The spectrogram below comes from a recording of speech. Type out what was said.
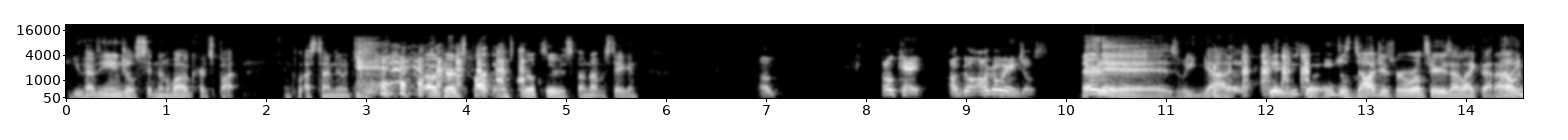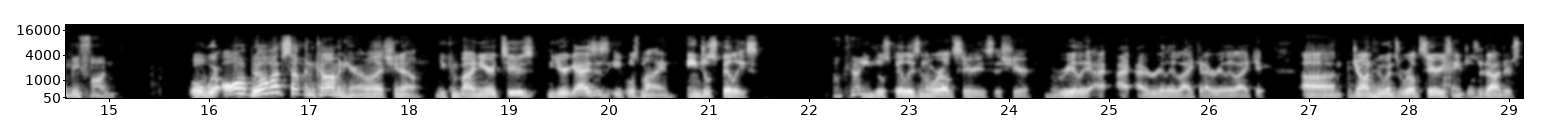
you do have the angels sitting in a wild card spot. I think last time they went to the wild card spot they went to the world series if i'm not mistaken okay, I'll go. I'll go Angels. There it is. We got it. yeah, just go Angels Dodgers for a World Series. I like that. I That like would be fun. Well, we're all we all have something in common here. I'm gonna let you know. You combine your twos, your guys's equals mine. Angels Phillies. Okay. Angels Phillies in the World Series this year. Really, I, I, I really like it. I really like it. Um, John, who wins World Series? Angels or Dodgers?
